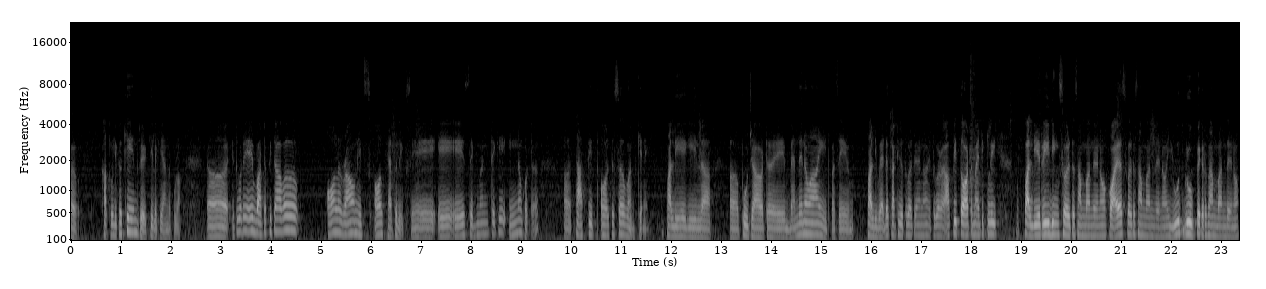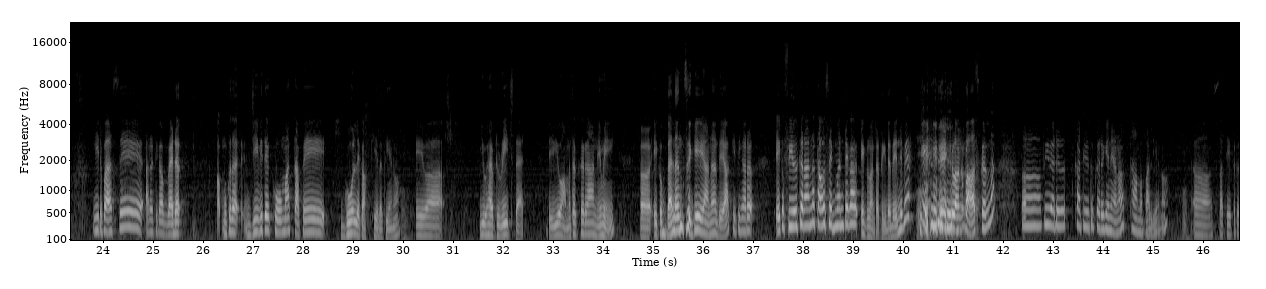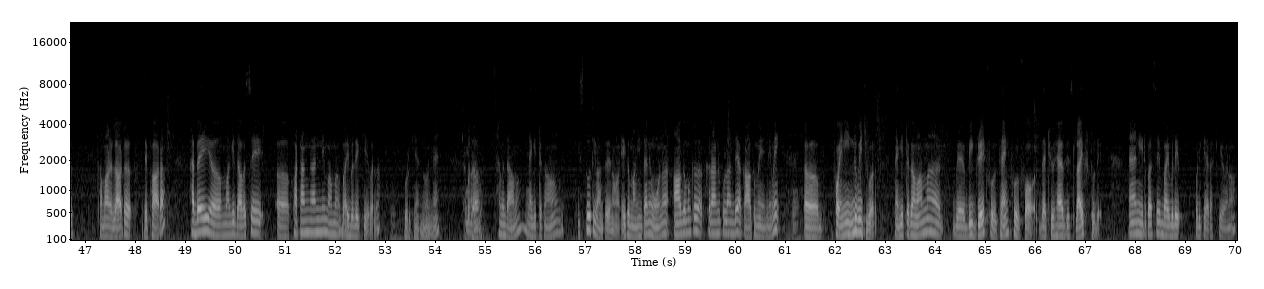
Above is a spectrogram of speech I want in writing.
කතෝලික කේන්ද්‍රය කියලා කියන්න පුළුවන්. එතකොට ඒ වටපිටාව all around it's all Catholics. A A segment එකේ ඉන්නකොට තාත්තිත් altar servant කෙනෙක්. පල්ලියේ ගිහිල්ලා පූජාවට බැඳෙනවා ඊට පස්සේ පල්ලි වැඩ කටයුතු වලට යනවා. එතකොට අපිත් automatically පල්ලියේ readings වලට සම්බන්ධ වෙනවා, choirs වලට සම්බන්ධ වෙනවා, youth group එකට සම්බන්ධ වෙනවා. ඊට පස්සේ අර ටිකක් වැඩ මොකද ජීවිතේ කොහොමත් අපේ ගෝල් එකක් කියලා තියෙනවා. ඒවා you have to reach that. දෙවියෝ අමතක කරා නෙමෙයි. ඒක බැලන්ස් එකේ යන දෙයක්. ඉතින් අර ඒක ෆීල් කරන්න තව සෙග්මන්ට් එකක් ඒගොල්ලන්ට ඉඩ දෙන්න බෑ. ඒගොල්ලන්ට පාස් කරලා අපි වැඩ කටයුතු කරගෙන යනවා. තාම පල්ලි යනවා. සතියකට සමහර වෙලාවට දෙපාරක්. හැබැයි මගේ දවසේ පටන් ගන්නෙ මම බයිබලේ කියවලා. බොරු කියන්න ඕනේ නැහැ. හැමදාම නැගිට ගමන් ස්තුතිවන්ත වෙනවා. ඒක මං හිතන්නේ ඕන ආගමක කරන්න පුළුවන් දෙයක් ආගමේ නෙමෙයි. for any individual. නැගිට ගමන්ම be grateful, thankful for that you have this life today. and ඊට පස්සේ බයිබලේ පොඩි කැලක් කියවනවා.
